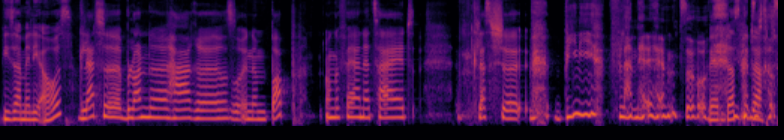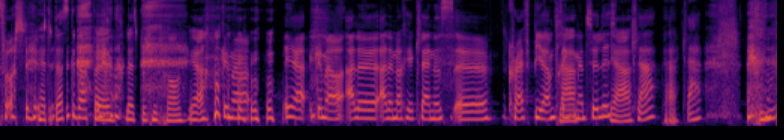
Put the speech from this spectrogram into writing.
Wie sah Melly aus? Glatte, blonde Haare, so in einem Bob ungefähr in der Zeit. Klassische Beanie-Flanellhemd, so. Wer hätte das gedacht? Das vorstellt. Wer hätte das gedacht bei lesbischen Frauen? Ja. Genau. Ja, genau. Alle, alle noch ihr kleines äh, Craft-Bier am Klar. Trinken natürlich. Ja. Klar, Ja. klar.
